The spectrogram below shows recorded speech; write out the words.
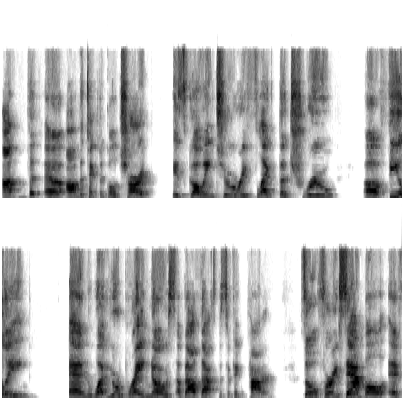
on the uh, on the technical chart is going to reflect the true uh, feeling and what your brain knows about that specific pattern. So for example, if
